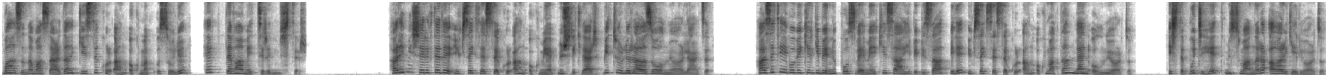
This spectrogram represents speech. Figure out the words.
bazı namazlarda gizli Kur'an okumak usulü hep devam ettirilmiştir. Harem-i Şerif'te de yüksek sesle Kur'an okumaya müşrikler bir türlü razı olmuyorlardı. Hz. Ebu Bekir gibi nüfuz ve mevki sahibi bir zat bile yüksek sesle Kur'an okumaktan men olunuyordu. İşte bu cihet Müslümanlara ağır geliyordu.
